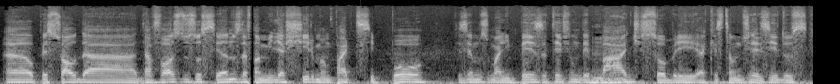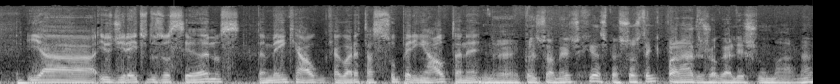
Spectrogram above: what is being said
Uh, o pessoal da, da Voz dos Oceanos, da família Schirman, participou. Fizemos uma limpeza, teve um debate uhum. sobre a questão de resíduos e, a, e o direito dos oceanos também, que é algo que agora está super em alta, né? É, principalmente que as pessoas têm que parar de jogar lixo no mar, né?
